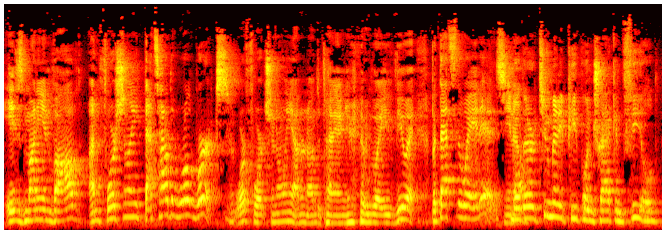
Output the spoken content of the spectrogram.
Is money involved? Unfortunately, that's how the world works. Or fortunately, I don't know, depending on your, the way you view it. But that's the way it is, you know? Well, there are too many people in track and field,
